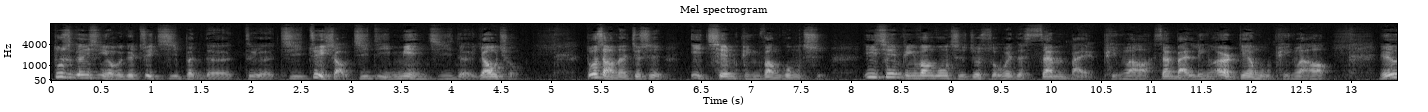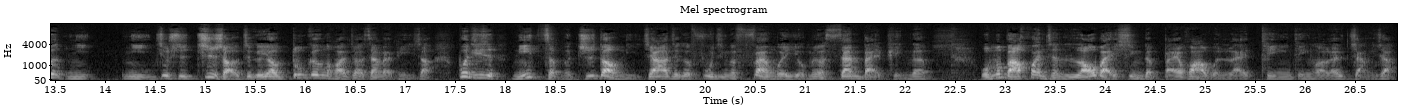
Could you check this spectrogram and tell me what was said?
都市更新有一个最基本的这个基最小基地面积的要求，多少呢？就是一千平方公尺，一千平方公尺就所谓的三百平了啊，三百零二点五平了啊，也就你你就是至少这个要都更的话就要三百平以上。问题是你怎么知道你家这个附近的范围有没有三百平呢？我们把它换成老百姓的白话文来听一听哈，来讲一下。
